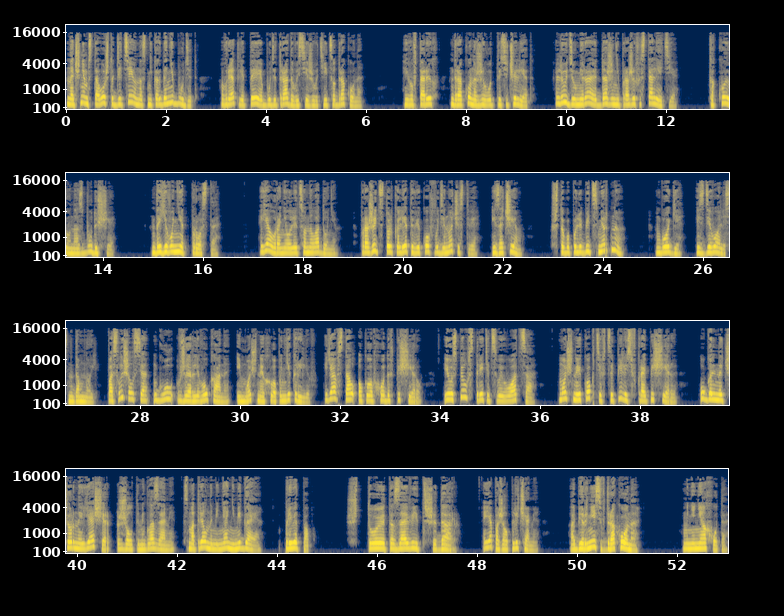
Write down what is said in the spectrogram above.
Начнем с того, что детей у нас никогда не будет, Вряд ли Тея будет рада высиживать яйцо дракона. И, во-вторых, драконы живут тысячу лет. Люди умирают, даже не прожив и столетия. Какое у нас будущее? Да его нет просто. Я уронил лицо на ладони. Прожить столько лет и веков в одиночестве? И зачем? Чтобы полюбить смертную? Боги издевались надо мной. Послышался гул в жерле вулкана и мощное хлопанье крыльев. Я встал около входа в пещеру и успел встретить своего отца. Мощные когти вцепились в край пещеры. Угольно-черный ящер с желтыми глазами смотрел на меня, не мигая. «Привет, пап». «Что это за вид, Шидар?» Я пожал плечами. «Обернись в дракона!» Мне неохота.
